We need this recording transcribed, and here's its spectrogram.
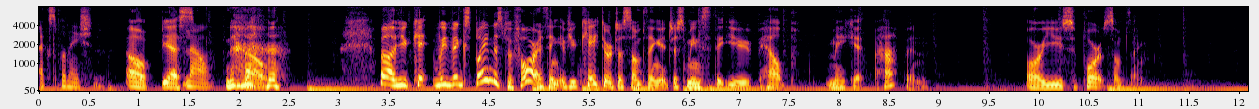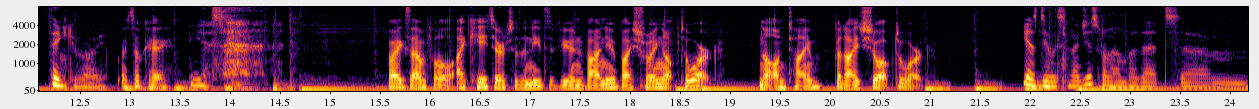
Explanation. Oh, yes. Now, go. Well, if you ca- we've explained this before. I think if you cater to something, it just means that you help make it happen, or you support something. Thank you, Rory. It's okay. Yes. For example, I cater to the needs of you and Vanya by showing up to work. Not on time, but I show up to work. yes, dear listener, just remember that um,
